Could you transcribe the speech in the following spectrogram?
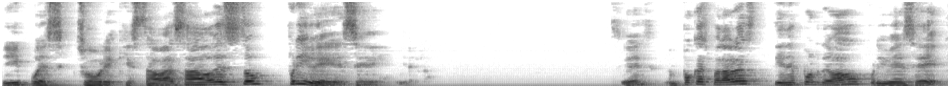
Y pues, ¿sobre qué está basado esto? FreeBSD. ¿Sí En pocas palabras, tiene por debajo FreeBSD.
